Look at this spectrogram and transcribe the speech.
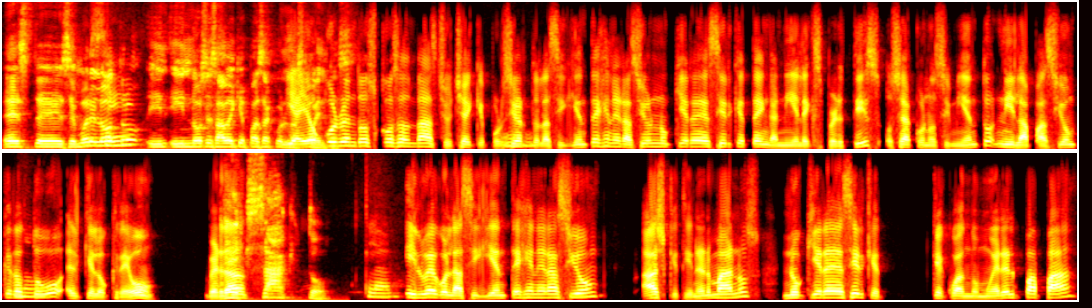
Este, se muere el otro y, no se sabe qué pasa con y las Y ahí ocurren dos cosas más, Choche, que por cierto, la siguiente generación no quiere decir que tenga ni el expertise, o sea, conocimiento, ni la pasión que lo tuvo el que lo creó, ¿verdad? Exacto. Claro. Y luego la siguiente generación, Ash, que tiene hermanos, no quiere decir que, que cuando muere el papá,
